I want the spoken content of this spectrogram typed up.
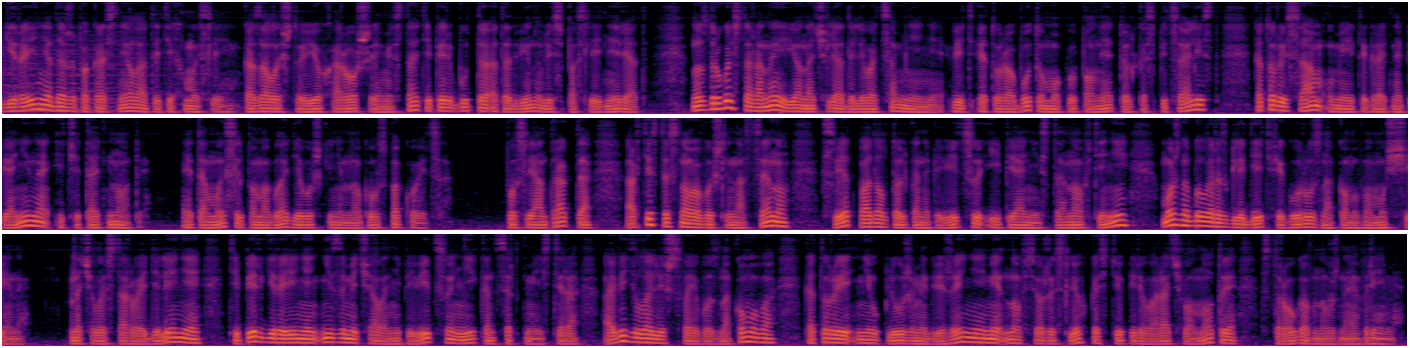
Героиня даже покраснела от этих мыслей. Казалось, что ее хорошие места теперь будто отодвинулись в последний ряд. Но с другой стороны, ее начали одолевать сомнения, ведь эту работу мог выполнять только специалист, который сам умеет играть на пианино и читать ноты. Эта мысль помогла девушке немного успокоиться. После антракта артисты снова вышли на сцену, свет падал только на певицу и пианиста, но в тени можно было разглядеть фигуру знакомого мужчины. Началось второе отделение, теперь героиня не замечала ни певицу, ни концертмейстера, а видела лишь своего знакомого, который неуклюжими движениями, но все же с легкостью переворачивал ноты строго в нужное время.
